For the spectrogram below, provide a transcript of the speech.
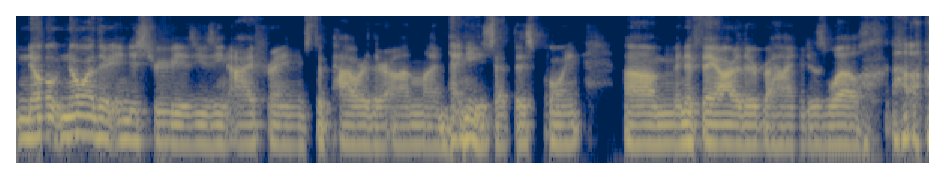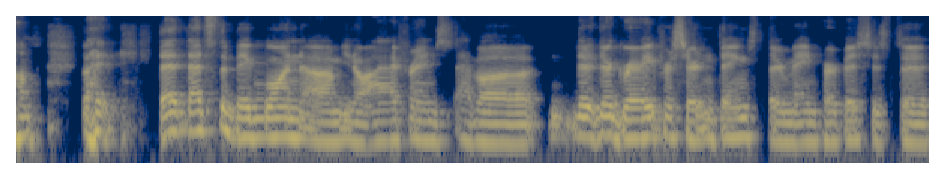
no no other industry is using iframes to power their online menus at this point. Um, and if they are, they're behind as well. um, but that that's the big one. Um, you know, iframes have a they're, they're great for certain things. Their main purpose is to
